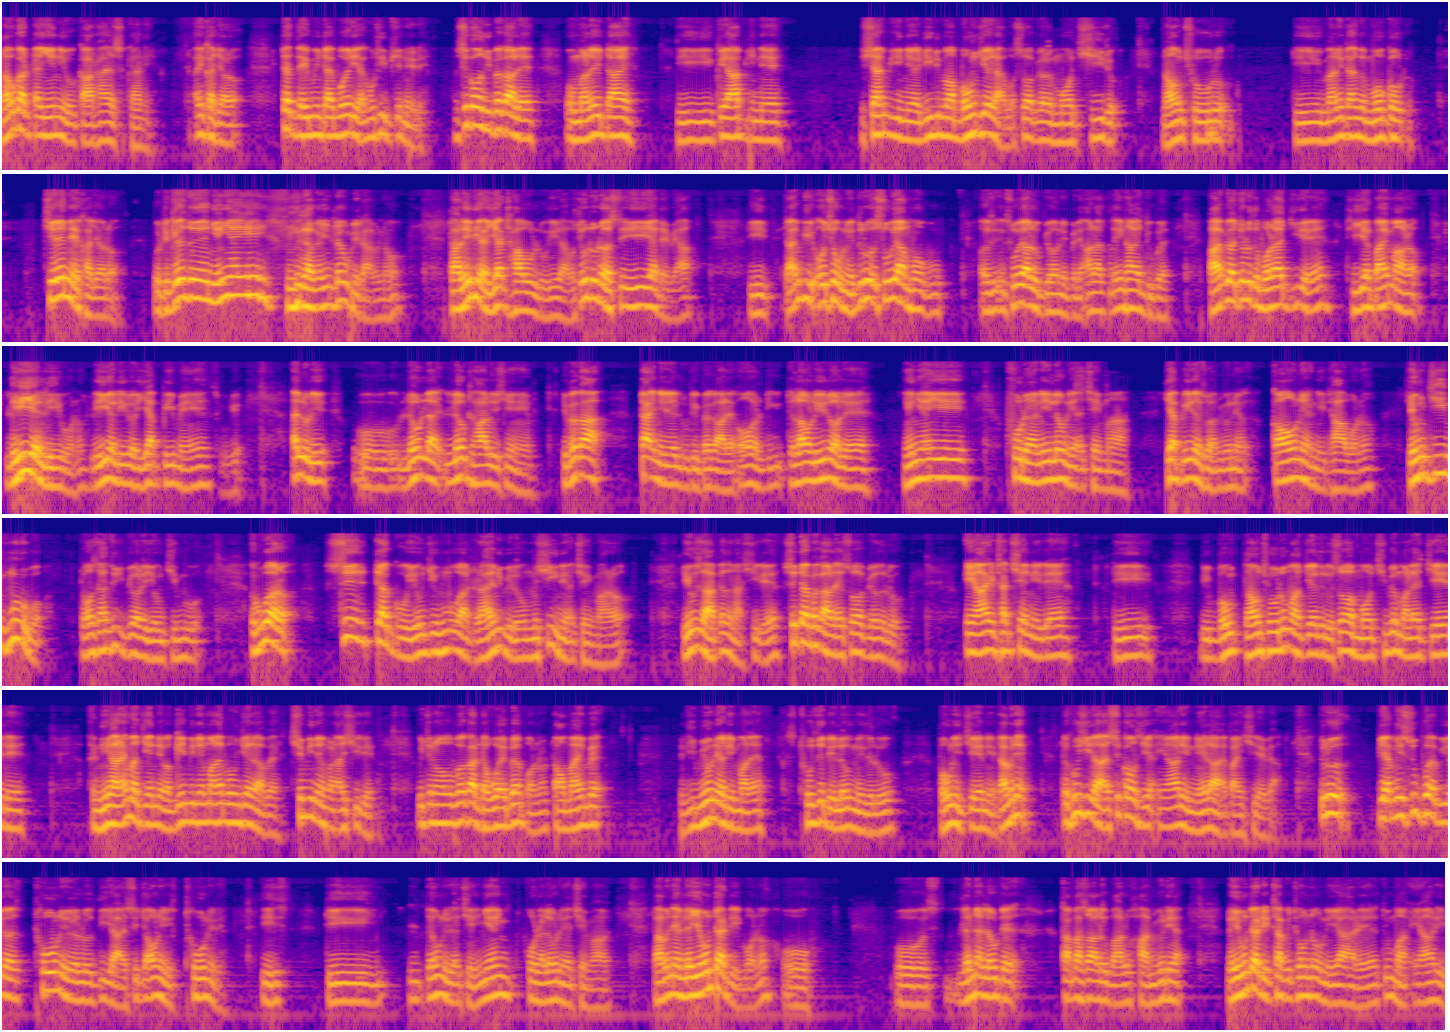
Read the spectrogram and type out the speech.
နောက်ကတက်ရင်တွေကိုကာထားတဲ့စခန်းတွေ အဲ့ဒီခါကျတော့တက်သိမ်းပြီးတိုက်ပွဲတွေအခုထိဖြစ်နေတယ်စစ်ကောင်စီဘက်ကလည်းဟိုမလေးတိုင်းဒီကယားပြည်နယ်ရှမ်းပြည်နယ်ဒီဒီမှာဘုံကျဲတာပေါ့ဆိုတော့ပြောလို့မော်ချီတို့နောင်ချိုတို့ဒီမလေးတိုင်းဆိုမိုးကုတ်တို့ကျဲနေတဲ့ခါကျတော့ဟိုတကယ်ဆိုရင်ငင်းငယ်ရေးညီလာကိန်းလုံနေတာပဲနော်ဒါလေးတွေကရက်ထားဖို့လိုသေးတာပေါ့ကျုပ်တို့တော့စီးရေးရတယ်ဗျာဒီတိုင်းပြည်အုပ်ချုပ်နေသူတို့အစိုးရမဟုတ်ဘူးအစိုးရလို့ပြောနေပြီအာဏာသိမ်းထားတဲ့သူပဲဘာပြောကျုပ်တို့သဘောထားကြီးတယ်ဒီရက်ပိုင်းမှာတော့၄ရက်၄ပေါ့နော်၄ရက်၄တော့ရက်ပေးမယ်ဆိုပြီး အဲ့လိုလေးဟိုလှုပ်လိုက်လှုပ်ထားလို့ရှိရင်ဒီဘက်ကတိုက်နေတဲ့လူတွေဘက်ကလည်းအော်ဒီဒီလောက်လေးတော့လဲငញ្ញမ်းရေးဖူရန်လေးလုပ်နေတဲ့အချိန်မှာရက်ပြီးတယ်ဆိုတာမျိုးနဲ့ကောင်းတဲ့အနေထားပေါ့နော်ယုံကြည်မှုပေါ့ဒေါ်စန်းစုကြည်ပြောတဲ့ယုံကြည်မှုပေါ့အခုကတော့စစ်တပ်ကိုယုံကြည်မှုကဒတိုင်းလူတွေလုံးမရှိနေတဲ့အချိန်မှာတော့ဒီဥစ္စာပြဿနာရှိတယ်စစ်တပ်ဘက်ကလည်းစောပြောသလိုအင်အားကြီးထပ်ချက်နေတယ်ဒီဒီဘုံတောင်ချိုတို့မှာကျဲသလိုစောမော်ချီဘက်မှာလည်းကျဲတယ်အနေရာတိုင်းမှာကျဲနေပါကင်းပြည်နယ်မှာလည်းဘုံကျဲတာပဲချင်းပြည်နယ်မှာလည်းရှိတယ်အ ခုကျွန်တော်ဘက်ကဒဝယ်ဘက်ပေါ့နော်တောင်ပိုင်းဘက်ဒီမျိုးနယ်တွေမှာလည်းထိုးစစ်တွေလုပ်နေသလိုဘုံတွေကျဲနေတယ်ဒါပေမဲ့တခုရှိတာစစ်ကောင်စီကအင်အားတွေနဲလာတဲ့အပိုင်းရှိတယ်ဗျသူတို့ပြန်ပြီးစုဖွဲ့ပြီးတော့ထိုးနေတယ်လို့သိရတယ်စစ်ကြောင်းတွေထိုးနေတယ်ဒီဒီလုံးနေတဲ့အချိန်ညင်းဖော်လာလုံးနေတဲ့အချိန်မှာဒါပေမဲ့လေယုံတက်တွေပေါ့နော်ဟိုဟိုလက်နက်လုံးတဲ့ကပ္ပစာလို့ဘာလို့ဟာမျိုးတွေကလေယုံတက်တွေထပ်ပြီးထုံးထုံနေရတယ်သူ့မှာအင်အားတွေ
